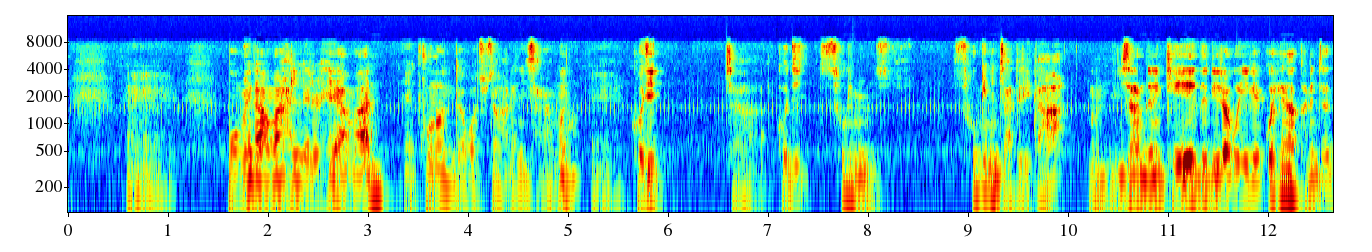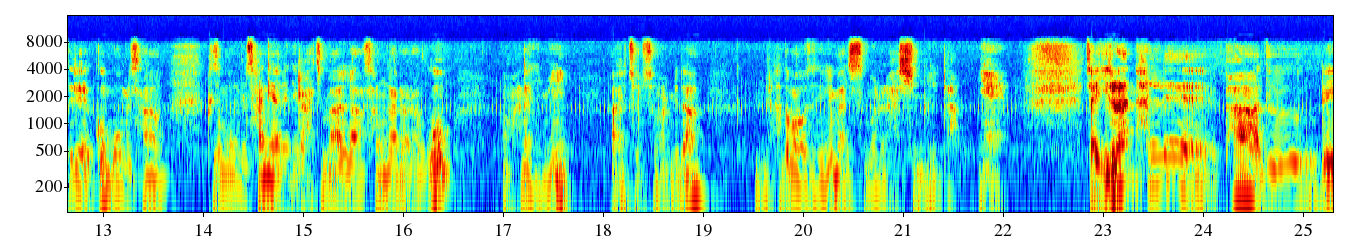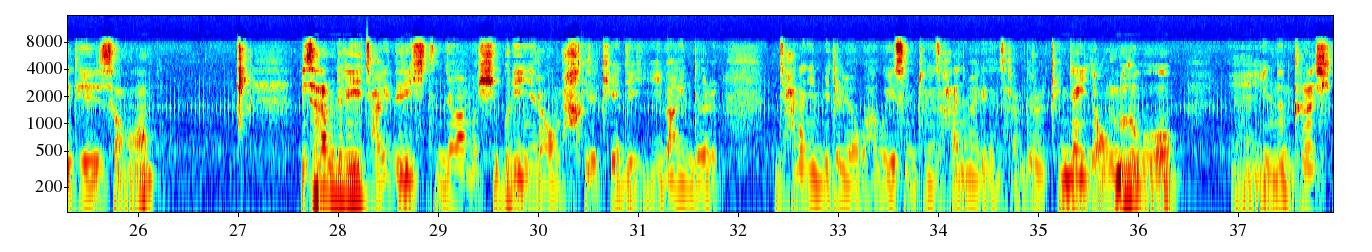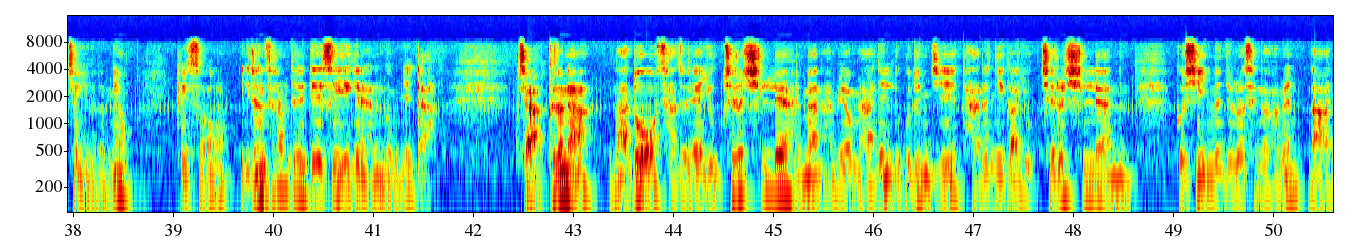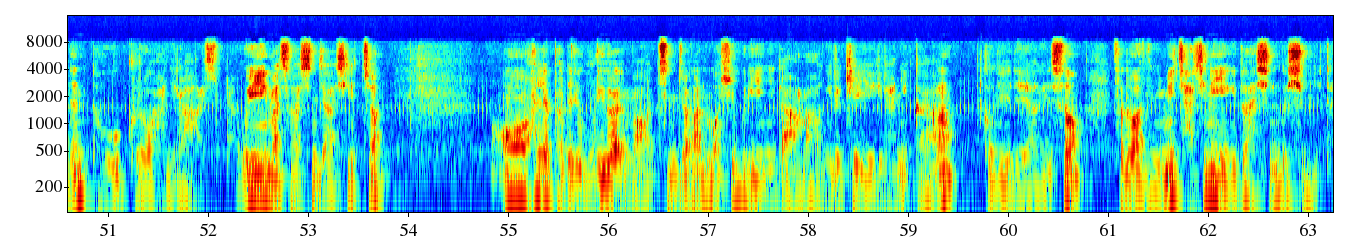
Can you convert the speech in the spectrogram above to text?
예, 몸에다만 할례를 해야만 예, 구원한다고 주장하는 이 사람은 거짓 자 거짓 속임 속이는 자들이다. 음, 이 사람들은 개들이라고 얘기했고 행악하는 자들이 했고 몸을 상 그래서 몸을 상해하는 일을 하지 말라 상가라라고 어, 하나님이 아 죄송합니다. 선생님 말씀을 하십니다. 예. 자, 이러한 할례파들에 대해서 이 사람들이 자기들이 진정한 뭐 히브리인이라고 막 이렇게 이제 이방인들 이제 하나님 믿으려고 하고 예수님 통해서 하나님 알게 된 사람들을 굉장히 이제 억누르고 예, 있는 그런 실정이거든요. 그래서 이런 사람들에 대해서 얘기를 하는 겁니다. 자, 그러나 나도 사절에 육체를 신뢰할 만하며 만일 누구든지 다른 이가 육체를 신뢰하는 것이 있는 줄로 생각하면 나는 더욱 그러하니라 그랬습니다. 왜 말씀하신지 아시겠죠? 어, 할례파들이 우리가 뭐 진정한 뭐 히브리인이다 막 이렇게 얘기를 하니까 거기에 대항해서 사도 바울님이 자신의 얘기도 하시는 것입니다.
